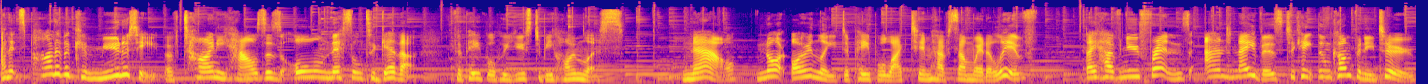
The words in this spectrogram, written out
and it's part of a community of tiny houses all nestled together for people who used to be homeless. Now, not only do people like Tim have somewhere to live, they have new friends and neighbours to keep them company too.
